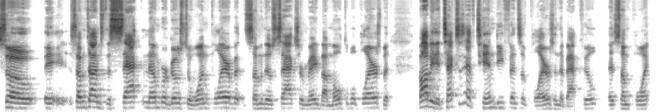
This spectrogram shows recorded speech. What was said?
so it, sometimes the sack number goes to one player, but some of those sacks are made by multiple players. But Bobby, did Texas have 10 defensive players in the backfield at some point?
